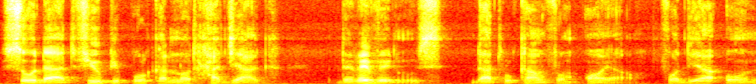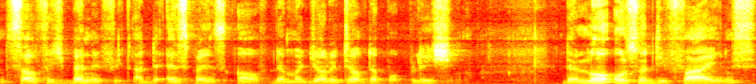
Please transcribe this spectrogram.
so that few people cannot hijack the revenues that will come from oil for their own selfish benefit at the expense of the majority of the population. The law also defines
